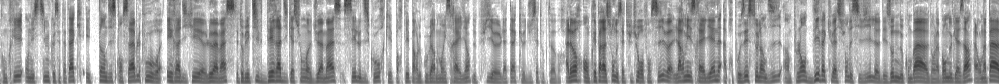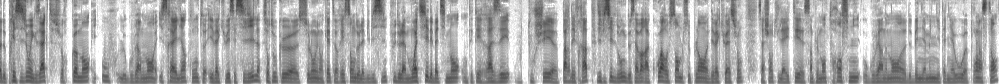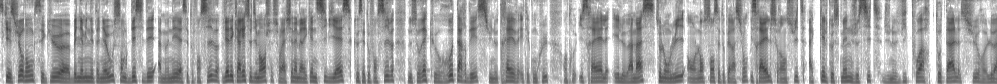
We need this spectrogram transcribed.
on estime que cette attaque est indispensable pour éradiquer le Hamas. Cet objectif d'éradication du Hamas, c'est le discours qui est porté par le gouvernement israélien depuis l'attaque du 7 octobre. Alors, en préparation de cette future offensive, l'armée israélienne a proposé ce lundi un plan d'évacuation des civils des zones de combat dans la bande de Gaza. Alors, on n'a pas de précision exacte sur comment et où le gouvernement israélien compte évacuer ces civils. Surtout que, selon une enquête récente de la BBC, plus de la moitié des bâtiments ont été rasés ou touchés par des frappes. Difficile donc de savoir à quoi ressemble ce plan d'évacuation, sachant qu'il a été simplement transmis au gouvernement de Benjamin Netanyahou pour l'instant. Ce qui est sûr donc, c'est que Benjamin Netanyahou semble décidé à mener cette offensive. Il a déclaré ce dimanche sur la chaîne américaine CBS que cette offensive ne serait que retardée si une trêve était conclue entre Israël et le Hamas. Selon lui, en lançant cette opération, Israël sera ensuite à quelques semaines, je cite, d'une victoire totale sur le Hamas.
